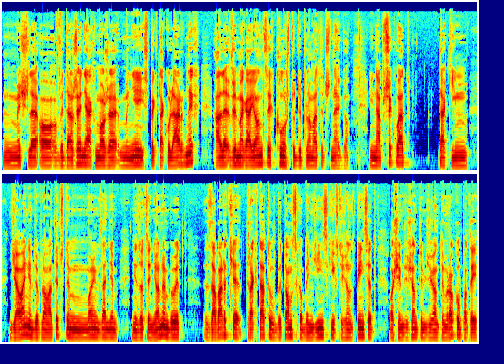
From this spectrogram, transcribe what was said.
Myślę o wydarzeniach może mniej spektakularnych, ale wymagających kunsztu dyplomatycznego. I na przykład takim działaniem dyplomatycznym, moim zdaniem niedocenionym, były zawarcie traktatów bytomsko-będzińskich w 1589 roku po tej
